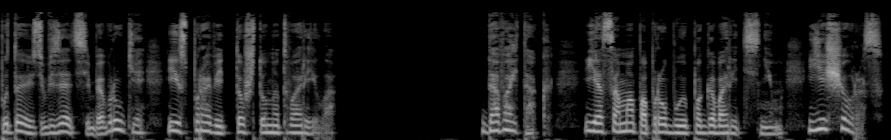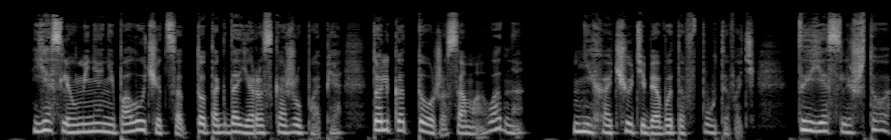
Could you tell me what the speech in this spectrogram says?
пытаюсь взять себя в руки и исправить то, что натворила. «Давай так, я сама попробую поговорить с ним. Еще раз. Если у меня не получится, то тогда я расскажу папе. Только тоже сама, ладно? Не хочу тебя в это впутывать. Ты, если что,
